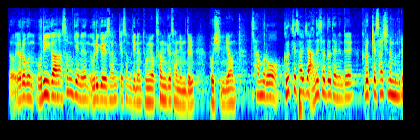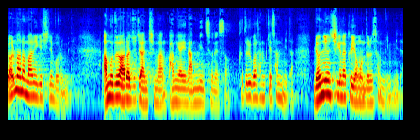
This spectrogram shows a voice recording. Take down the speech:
또 여러분 우리가 섬기는 우리 교회에서 함께 섬기는 동역 선교사님들 보시면 참으로 그렇게 살지 않으셔도 되는데 그렇게 사시는 분들이 얼마나 많이 계시지 모릅니다. 아무도 알아주지 않지만 광야의 난민촌에서 그들과 함께 삽니다. 몇 년씩이나 그 영혼들을 섬깁니다.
